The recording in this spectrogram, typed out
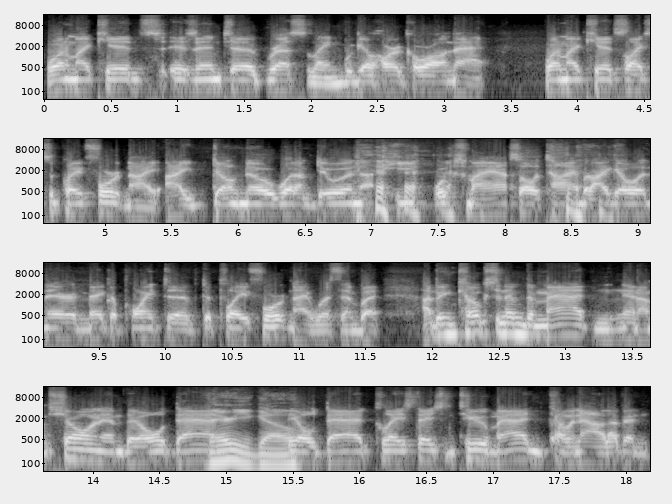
One of my kids is into wrestling. We go hardcore on that. One of my kids likes to play Fortnite. I don't know what I'm doing. He whoops my ass all the time, but I go in there and make a point to, to play Fortnite with him. But I've been coaxing him to Madden and I'm showing him the old dad. There you go. The old dad PlayStation 2 Madden coming out. I've been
